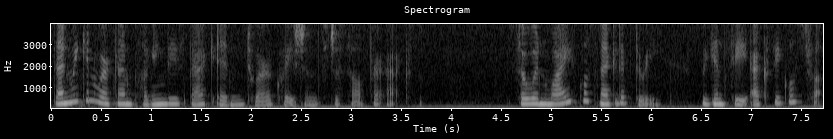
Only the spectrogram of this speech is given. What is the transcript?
Then we can work on plugging these back into our equations to solve for x. So when y equals negative 3, we can see x equals 12,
